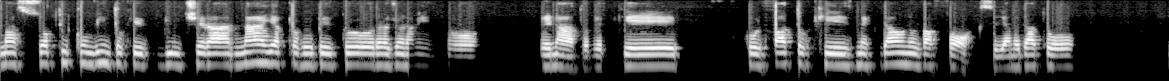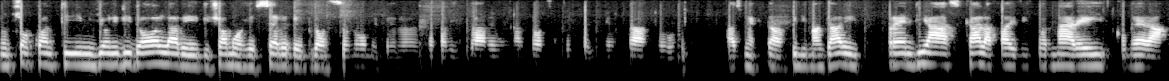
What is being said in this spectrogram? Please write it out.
ma sono più convinto che vincerà Naya proprio per il tuo ragionamento, Renato, perché col fatto che SmackDown va a Fox, gli hanno dato non so quanti milioni di dollari, diciamo che serve il grosso nome per catalizzare una grossa fetta di mercato a SmackDown, quindi magari prendi Asuka, la fai ritornare il come era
